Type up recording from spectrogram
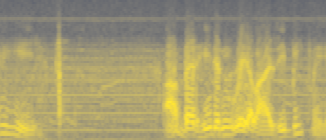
Hey, I'll bet he didn't realize he beat me.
